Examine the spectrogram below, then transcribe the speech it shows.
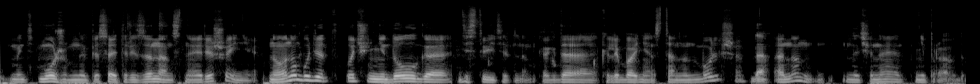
мы можем написать резонансное решение, но оно будет очень недолго действительным. Когда колебания станут больше, Да. оно начинает неправду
